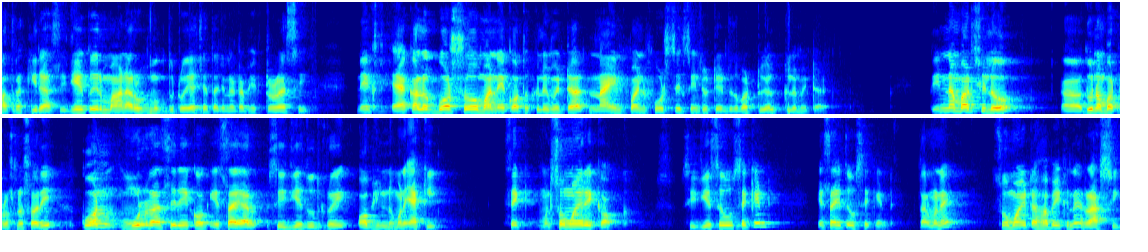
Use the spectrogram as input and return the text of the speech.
মাত্রা কী রাশি? যেহেতু এর মান আর অভিমুখ দুটোই আছে তার জন্য একটা ভেক্টর রাশি। নেক্সট এক আলোকবর্ষ মানে কত kilometre? Nine point four six into ten to twelve kilometre তিন নাম্বার ছিল দু নম্বর প্রশ্ন সরি কোন মূল রাশির একক এসআই আর সিজিএস দুটোই অভিন্ন? মানে একই। সেক মানে সময়ের একক। সিজিএসেও সেকেন্ড এসআইতেও সেকেন্ড তার মানে সময়টা হবে এখানে রাশি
